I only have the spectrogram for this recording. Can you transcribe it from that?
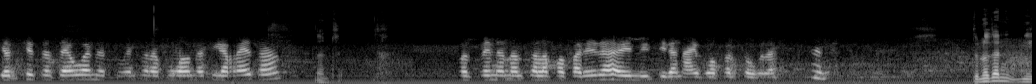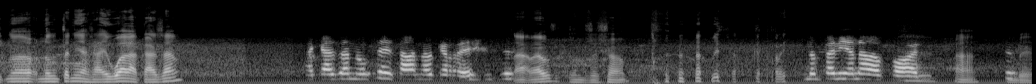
I els que s'asseuen es comencen a fumar una cigarreta, Doncs sí. els venen els de la paperera i li tiren aigua per sobre. Tu no, ten, no, no tenies aigua a casa? A casa no ho sé, estaven al carrer. Ah, veus? Doncs això. No tenien a la font. Ah, bé.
